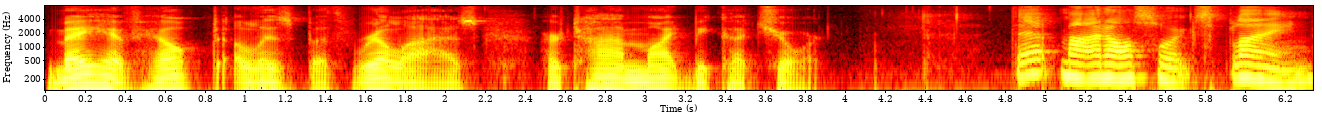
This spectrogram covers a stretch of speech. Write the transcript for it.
may have helped Elizabeth realize her time might be cut short. That might also explain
